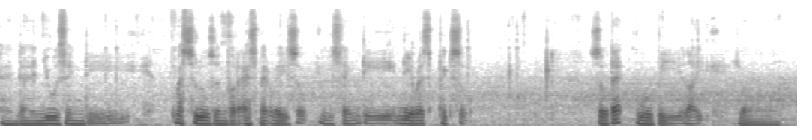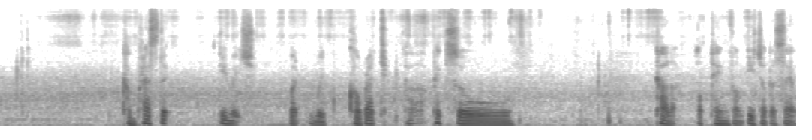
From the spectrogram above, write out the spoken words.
And then using the resolution for the aspect ratio using the nearest pixel. So that will be like your compressed image but with correct uh, pixel color obtained from each of the cell.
